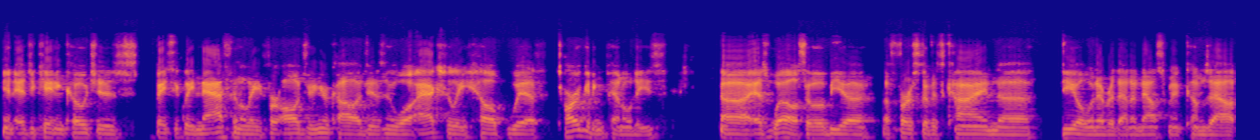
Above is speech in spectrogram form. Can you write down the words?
in educating coaches basically nationally for all junior colleges, and will actually help with targeting penalties uh, as well. So it'll be a, a first of its kind uh, deal whenever that announcement comes out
